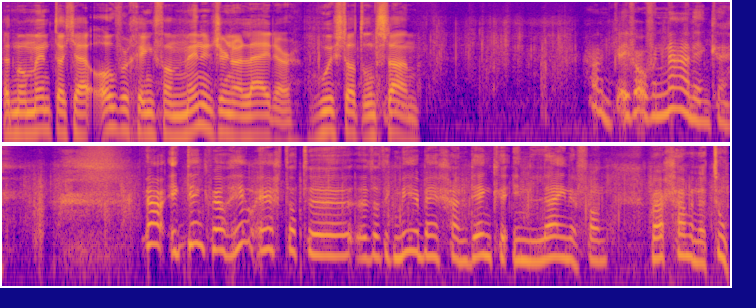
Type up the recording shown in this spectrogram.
het moment dat jij overging van manager naar leider? Hoe is dat ontstaan? Nou, daar moet ik even over nadenken. Nou, ik denk wel heel erg dat, eh, dat ik meer ben gaan denken in lijnen van waar gaan we naartoe?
